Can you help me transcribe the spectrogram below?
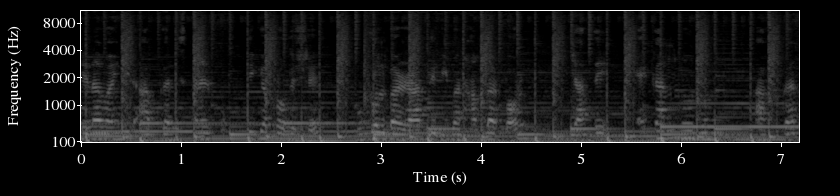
সেনাবাহিনীর আফগানিস্তানের পত্রিকা প্রদেশে মঙ্গলবার রাতে বিমান হামলার পর যাতে একান্ন জন আফগান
